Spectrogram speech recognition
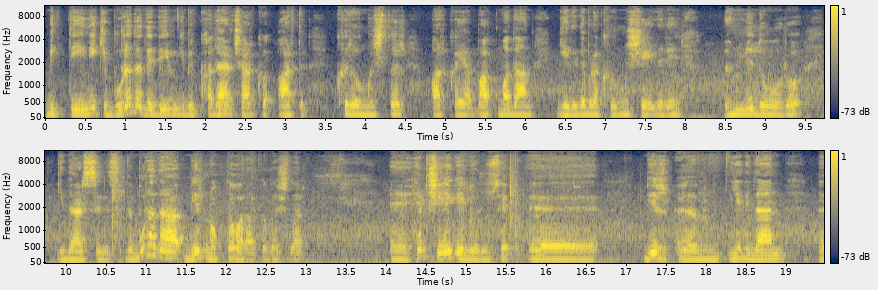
bittiğini ki burada dediğim gibi kader çarkı artık kırılmıştır. Arkaya bakmadan geride bırakılmış şeylerin önüne doğru gidersiniz. Ve burada bir nokta var arkadaşlar. E, hep şeye geliyoruz, hep e, bir e, yeniden e,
